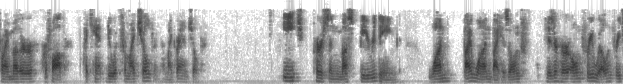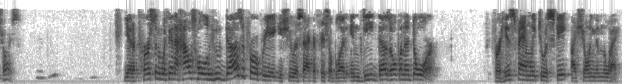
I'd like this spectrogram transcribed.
for my mother or father. I can't do it for my children or my grandchildren. Each person must be redeemed one by one by his own, his or her own free will and free choice. Mm-hmm. Yet a person within a household who does appropriate Yeshua's sacrificial blood indeed does open a door for his family to escape by showing them the way.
